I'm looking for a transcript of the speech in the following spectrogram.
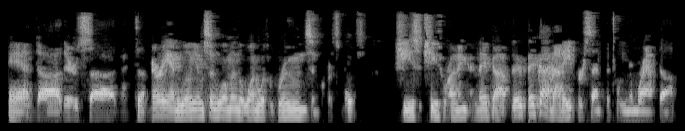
and uh, there's uh, that uh, Marianne Williamson woman, the one with runes and crystals. She's she's running, and they've got they've got about eight percent between them wrapped up.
